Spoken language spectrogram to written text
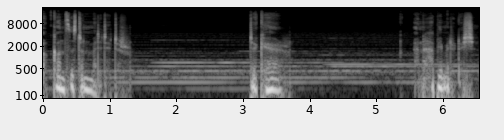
a consistent meditator. Take care and happy meditation.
